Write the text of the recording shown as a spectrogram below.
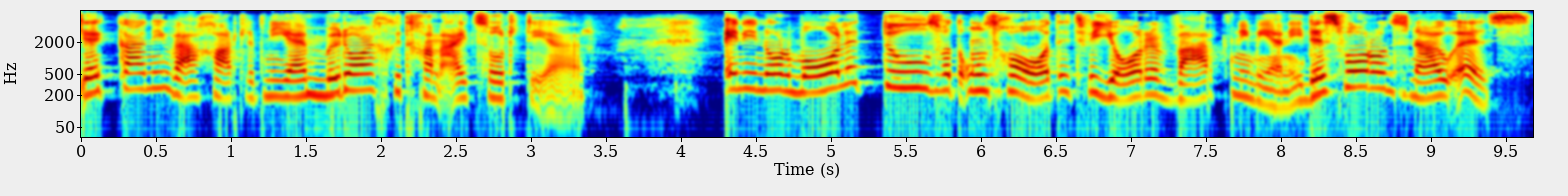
Jy kan nie weghardloop nie. Jy moet daai goed gaan uitsorteer. En die normale tools wat ons gehad het vir jare werk nie meer nie. Dis waar ons nou is.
